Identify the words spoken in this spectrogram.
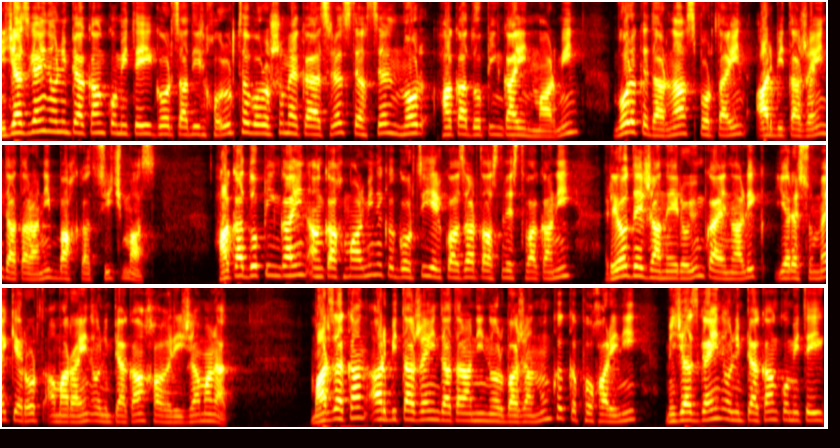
Միջազգային օլիմպիական կոմիտեի գործադիր խորհուրդը որոշում է կայացրել ստեղծել նոր հակադոպինգային մարմին, որը կդառնա սպորտային արբիտրաժային դատարանի բաղկացուցիչ մաս։ Հակադոպինգային անկախ մարմինը կգործի 2016 թվականի Ռիո դե Ժանեյրոյում կայանալիք 31-րդ ամառային օլիմպիական խաղերի ժամանակ։ Մարզական արբիտրաժային դատարանի նոր բաժանմունքը կփոխարինի Միջազգային օլիմպիական կոմիտեի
